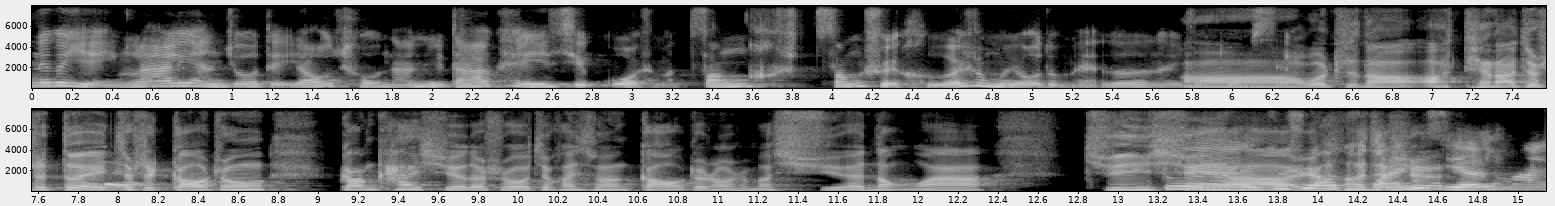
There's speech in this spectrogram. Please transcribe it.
那个嗯野营拉练就得要求男女搭配一起过什么脏脏水河什么有的没的的那种东哦，西。我知道哦，天呐，就是对，就是高中刚开学的时候就很喜欢搞这种什么学农啊、军训，啊，就是要然后就团是结嘛，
